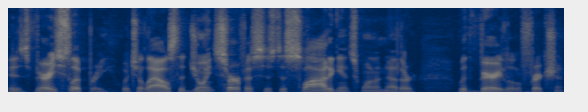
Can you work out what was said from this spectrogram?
It is very slippery, which allows the joint surfaces to slide against one another with very little friction.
